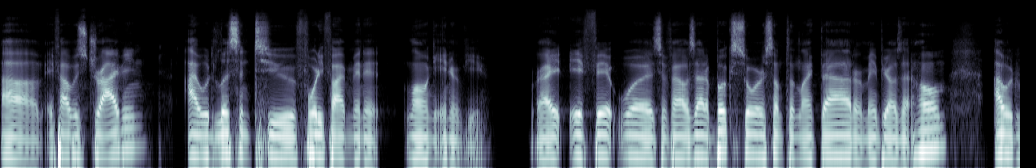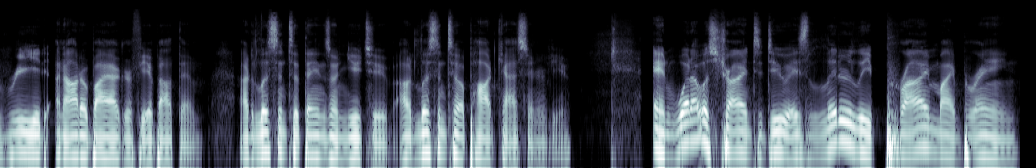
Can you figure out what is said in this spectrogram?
Um, if I was driving, I would listen to 45 minute long interview, right? If it was, if I was at a bookstore or something like that, or maybe I was at home, I would read an autobiography about them. I would listen to things on YouTube. I would listen to a podcast interview. And what I was trying to do is literally prime my brain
